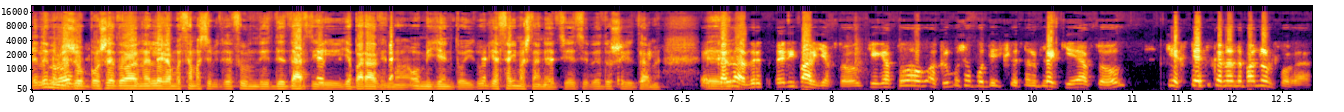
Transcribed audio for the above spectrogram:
Ε, δεν Δρόμο. νομίζω πως εδώ αν λέγαμε ότι θα μας επιτεθούν την Τετάρτη, για παράδειγμα, ομιγέννητο ή τούργια, θα ήμασταν έτσι, έτσι, δεν το συζητάμε. Ε, Ε, καλά, δεν, δεν υπάρχει αυτό. Και γι' αυτό ακριβώς αποδείχθηκε ότι ήταν πλακία αυτό και χτέθηκαν ανεπανόρθωτα.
